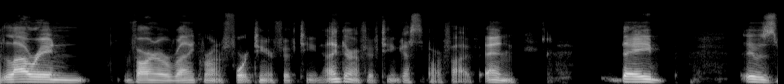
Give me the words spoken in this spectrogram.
Lowry and Varner I think were on 14 or 15. I think they're on 15, guess the par five. And they it was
